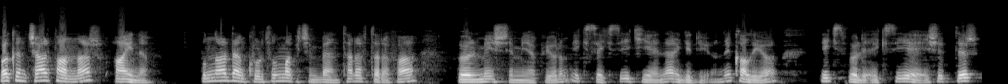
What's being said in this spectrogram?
Bakın çarpanlar aynı. Bunlardan kurtulmak için ben taraf tarafa bölme işlemi yapıyorum. x eksi 2y'ler gidiyor. Ne kalıyor? x bölü eksi y eşittir.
